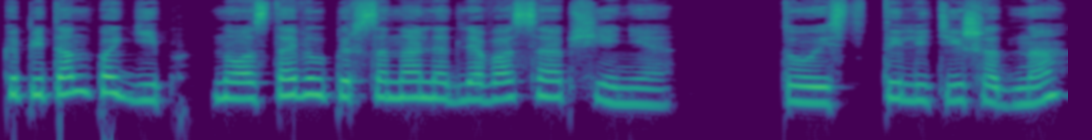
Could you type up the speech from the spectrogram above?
Капитан погиб, но оставил персонально для вас сообщение. То есть ты летишь одна?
